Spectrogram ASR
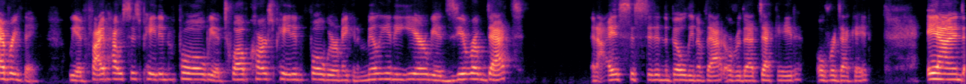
everything. We had five houses paid in full. We had 12 cars paid in full. We were making a million a year. We had zero debt. And I assisted in the building of that over that decade, over a decade. And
